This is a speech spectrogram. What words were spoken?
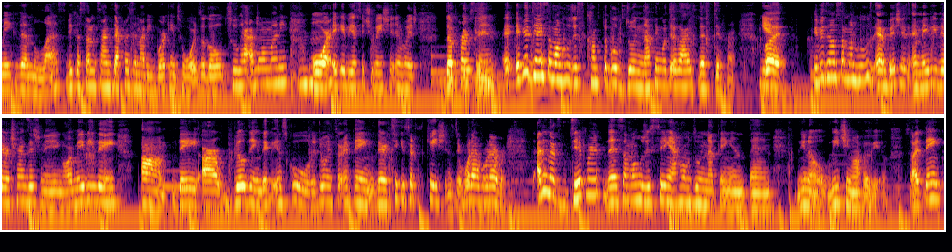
make them less because sometimes that person might be working towards a goal to have more money mm-hmm. or it could be a situation in which the person if you're dating someone who's just comfortable doing nothing with their life that's different Yeah. but if you're dating someone who's ambitious and maybe they're transitioning or maybe they um they are building they're in school they're doing certain things they're taking certifications they're whatever whatever. I think that's different than someone who's just sitting at home doing nothing and and you know leeching off of you. So i think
